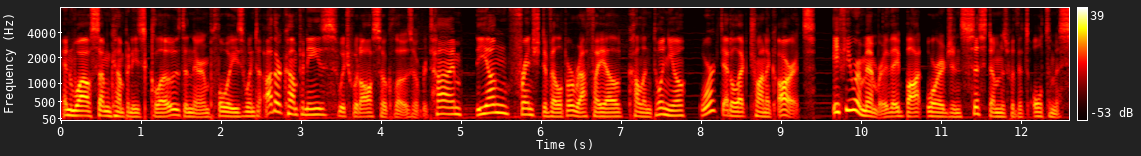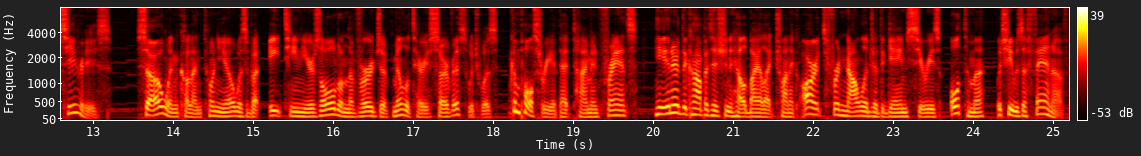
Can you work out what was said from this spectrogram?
And while some companies closed and their employees went to other companies, which would also close over time, the young French developer Raphael Colantonio worked at Electronic Arts. If you remember, they bought Origin Systems with its Ultima series, so, when Colantonio was about 18 years old on the verge of military service, which was compulsory at that time in France, he entered the competition held by Electronic Arts for knowledge of the game series Ultima, which he was a fan of.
